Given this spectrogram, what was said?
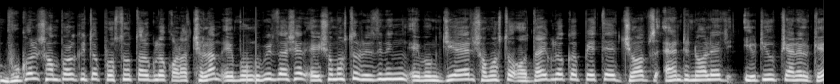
ভূগোল সম্পর্কিত প্রশ্নোত্তরগুলো করাচ্ছিলাম এবং সুবীর দাসের এই সমস্ত রিজনিং এবং জিআইয়ের সমস্ত অধ্যায়গুলোকে পেতে জবস অ্যান্ড নলেজ ইউটিউব চ্যানেলকে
